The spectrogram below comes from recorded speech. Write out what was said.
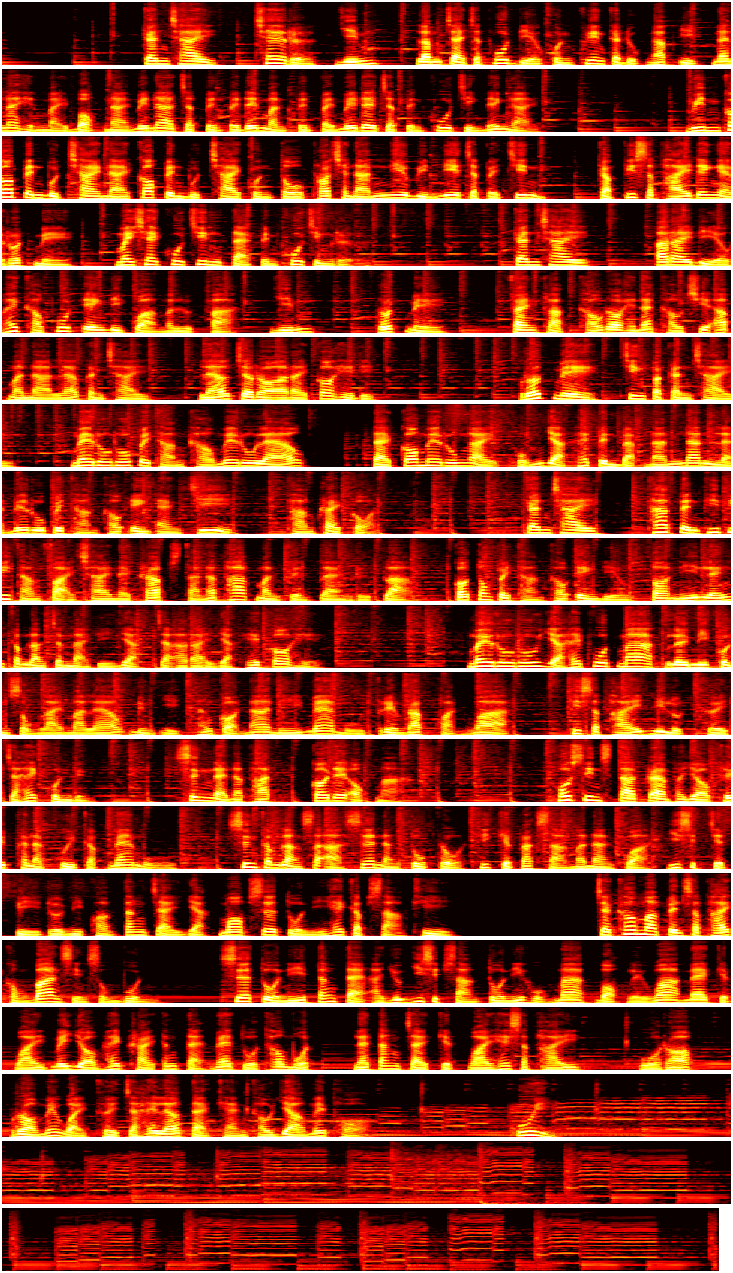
กัญชัย ใช่เหรอ ยิ้ม ลำใจจะพูดเดี๋ยวคนเคลี้ยงกระดูกงับอีก น่าน่าเห็นไหมบอกนายไม่น่าจะเป็นไปได้มันเป็นไปไม่ได้จะเป็นคู่จริงได้ไง วินก็เป็นบุตรชายนายก็เป็นบุตรชายคนโต เพราะฉะนั้นเนี่ยวินเนี่ยจะไปจิ้น กับพี่สะพ้ายได้ไงรถเมย์ไม่ใช่คู่จิ้นแต่เป็นคู่จริงเหรอ กัญชัย อะไรเดี๋ยวให้เขาพูดเองดีกว่ามันหลุดปาก ยิ้ม รถเมย์แฟนคลับเขารอให้นะเขาเชียร์อัพมานานแล้วกัญชัย แล้วจะรออะไรก็เฮดิ รถเมย์จริงปะกัญชัย ไม่รู้รู้ไปถามเขาไม่รู้แล้ว แต่ก็ไม่รู้ไง ผมอยากให้เป็นแบบนั้นนั่นแหละไม่รู้ไปถามเขาเองแองจี้ ถามใครก่อน กัญชัย ถ้าเป็นพี่พี่ถามฝ่ายชายนะครับ สถานภาพมันเปลี่ยนแปลงหรือเปล่า ก็ต้องไปถามเขาเองเดียว ตอนนี้เล้งกำลังจำหน่ายดีอยากจะอะไรอยากเฮก็เฮไม่รู้รู้อย่าให้พูดมากเลยมีคนส่งไลน์มาแล้วหนึ่งอีกทั้งก่อนหน้านี้แม่หมูเตรียมรับขวัญว่า ที่สะพ้ายมีหลุดเคยจะให้คนหนึ่ง ซึ่งนายนภัสก็ได้ออกมา พสต์อินสตาแกรมพยอคลิปขณะคุยกับแม่หมู ซึ่งกำลังสะอาดเสื้อหนังตัวโปรดที่เก็บรักษามานานกว่า 27 ปี โดยมีความตั้งใจอยากมอบเสื้อตัวนี้ให้กับสาวที่ จะเข้ามาเป็นสะพ้ายของบ้านเสียงสมบุญเสื้อตัวนี้ตั้งแต่อายุ 23 ตัวนี้หูมากบอกเลยว่าแม่เก็บไว้ไม่ยอมให้ใครตั้งแต่แม่ตัวเท่ามด และตั้งใจเก็บไว้ให้สะพ้ายหัวเราะรอไม่ไหวเคยจะให้แล้วแต่แขนเขายาวไม่พอ อุ้ย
